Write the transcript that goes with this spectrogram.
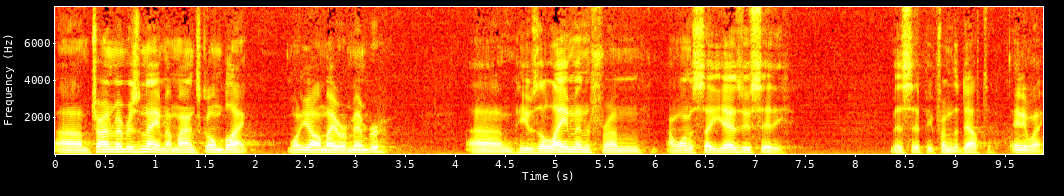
Um, I'm trying to remember his name. My mind's going blank. One of y'all may remember. Um, he was a layman from, I want to say, Yazoo City, Mississippi, from the Delta. Anyway,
